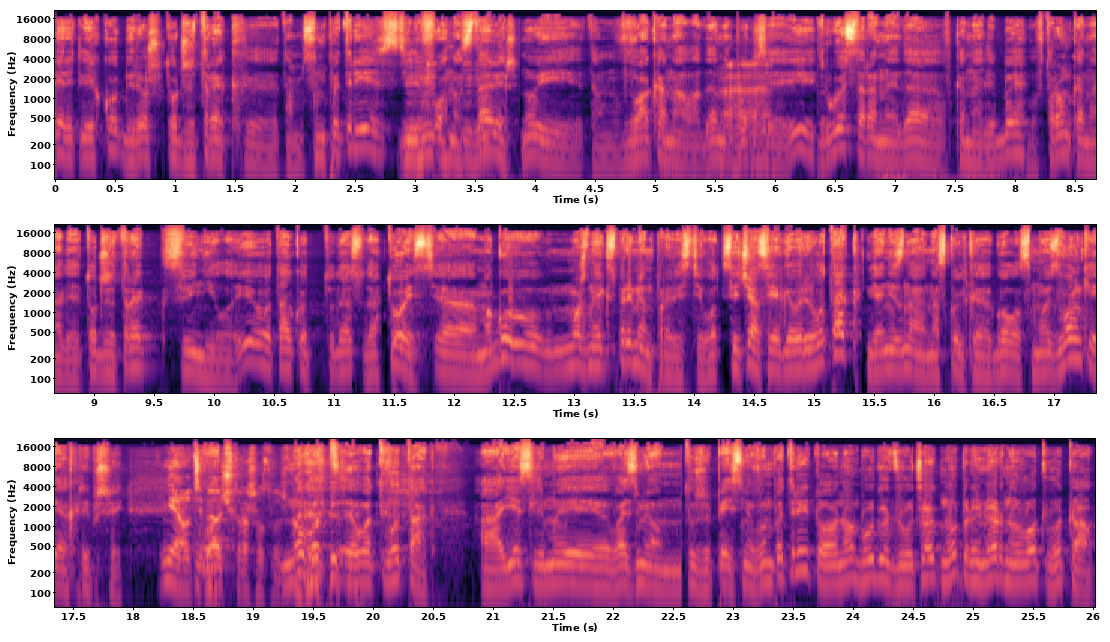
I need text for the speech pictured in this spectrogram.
проверить легко. Берешь тот же трек э, там с MP3, с телефона ставишь, ну, и там в два канала, да, на пульсе. И с другой стороны, да, в канале Б, во втором канале тот же трек с винила. И вот так вот туда-сюда. То есть, э, могу, можно эксперимент провести. Вот сейчас я говорю вот так. Я не знаю, насколько голос мой звонкий, охрипший. Не, у тебя очень хорошо слышно. Ну вот, э, вот, вот так. А если мы возьмем ту же песню в MP3, то она будет звучать, ну, примерно вот, вот так.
